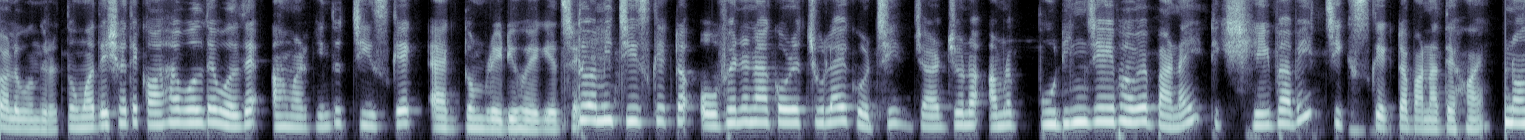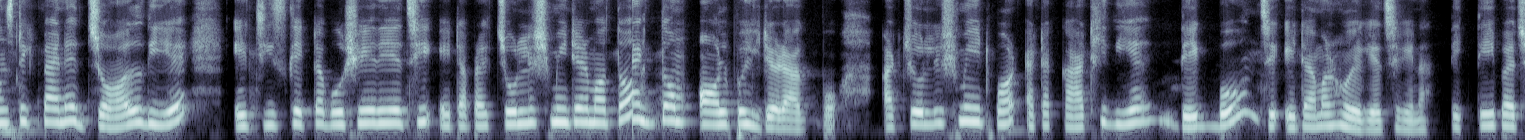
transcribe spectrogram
চলো বন্ধুরা, তোমাদের সাথে কথা বলতে বলতে আমার কিন্তু চিজ কেক একদম রেডি হয়ে গেছে। তো আমি চিজ কেকটা ওভেনে না করে চুলায় করছি, যার জন্য আমরা পুডিং যেইভাবে বানাই, ঠিক সেইভাবেই চিজ কেকটা বানাতে হয়। ননস্টিক প্যানে জল দিয়ে এই চিজ কেকটা বসিয়ে দিয়েছি, এটা প্রায় চল্লিশ মিনিটের মতো একদম অল্প হিটে রাখব। আর চল্লিশ মিনিট পর একটা কাঠি দিয়ে দেখব যে এটা আমার হয়ে গেছে কিনা। দেখতেই পাচ্ছ,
